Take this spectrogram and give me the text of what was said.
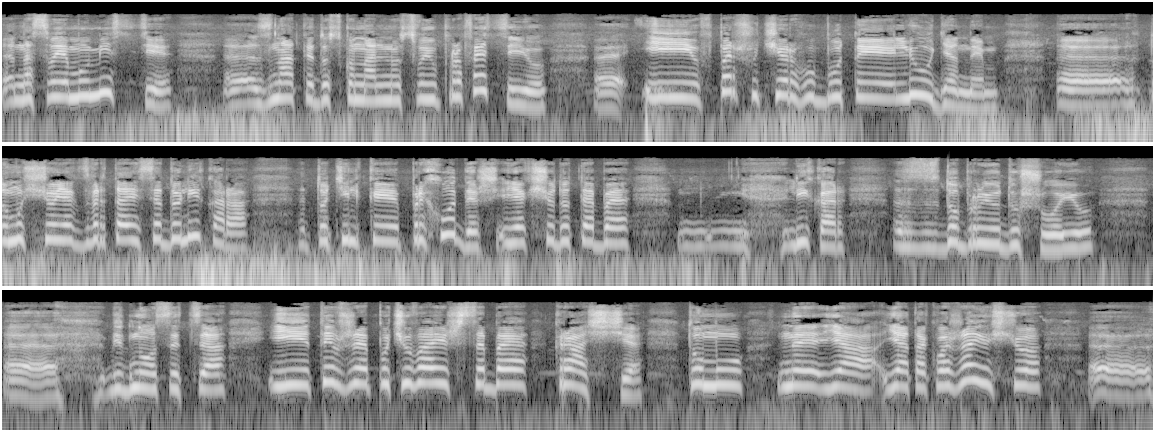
на своєму місці, е, знати досконально свою професію е, і в першу чергу бути людяним. Е, тому що як звертаєшся до лікаря, то тільки приходиш, і якщо до тебе лікар з доброю душою е, відноситься, і ти вже почуваєш себе краще. Тому не, я, я так вважаю, що е,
